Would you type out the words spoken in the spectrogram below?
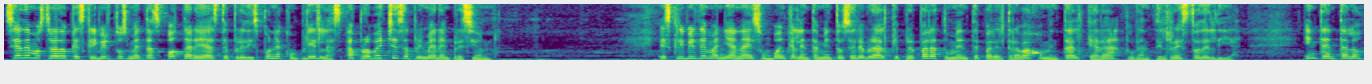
Se ha demostrado que escribir tus metas o tareas te predispone a cumplirlas. Aprovecha esa primera impresión. Escribir de mañana es un buen calentamiento cerebral que prepara tu mente para el trabajo mental que hará durante el resto del día. Inténtalo.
